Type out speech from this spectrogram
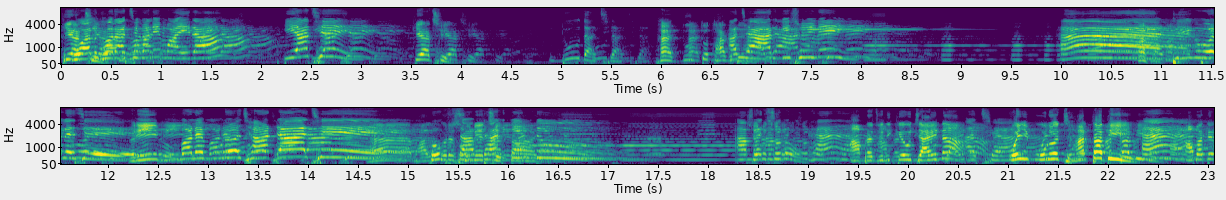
কি গোয়াল আছে? ঘর আছে মানে মায়েরা। কি আছে? কি আছে? দুধ আছে। হ্যাঁ দুধ তো থাকবে আচ্ছা আর কিছুই নেই? হ্যাঁ ঠিক বলেছে। বলে মুড়ো ঝাঁটা আছে। হ্যাঁ, খুব সাবধান কিন্তু। আমরা যদি- হ্যাঁ। কেউ যাই না আচ্ছা। ওই পুরো ঝাঁটা দি হ্যাঁ। আমাদের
